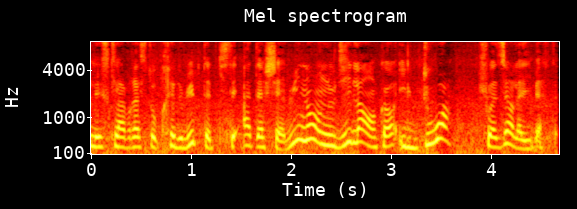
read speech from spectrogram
l'esclave reste auprès de lui, peut-être qu'il s'est attaché à lui. Non, on nous dit là encore, il doit choisir la liberté.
